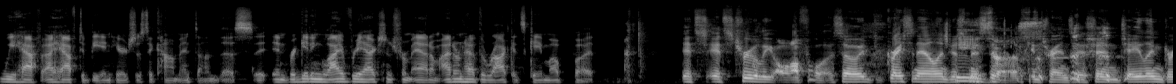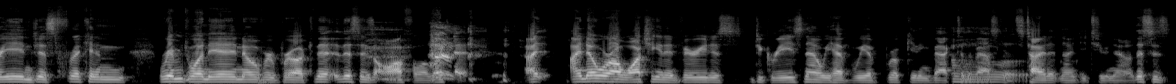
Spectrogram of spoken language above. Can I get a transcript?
we have I have to be in here just to comment on this. And we're getting live reactions from Adam. I don't have the Rockets game up, but It's it's truly awful. So Grayson Allen just missed a Jesus. fucking transition. Jalen Green just freaking rimmed one in over Brook. Th- This is awful. Like I I know we're all watching it in various degrees now. We have we have Brook getting back to the basket. It's tied at 92 now. This is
